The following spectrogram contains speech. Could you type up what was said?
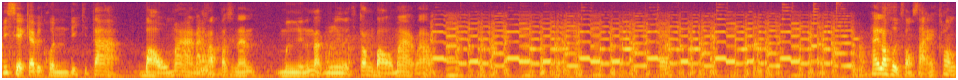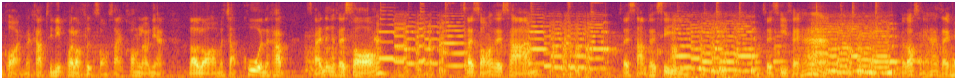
พิเศษแกเป็นคนดีดกีตาร์เบามากนะครับ เพราะฉะนั้นมือน้ำหนักมือเนี่ยจะต้องเบามากนะครับ ให้เราฝึก2สายให้คล่องก่อนนะครับ ทีนี้พอเราฝึก2สายคล่องแล้วเนี่ย เราลองเอามาจับคู่นะครับ สาย1กับสาย2สาย2กับสาย3สาย3สาย4สาย4สาย5แล้วก็สาย5สาย6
